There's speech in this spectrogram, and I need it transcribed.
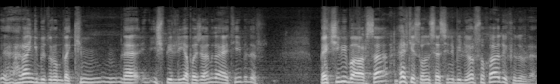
herhangi bir durumda kimle işbirliği yapacağını gayet iyi bilir. Bekçi bir bağırsa herkes onun sesini biliyor, sokağa dökülürler.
